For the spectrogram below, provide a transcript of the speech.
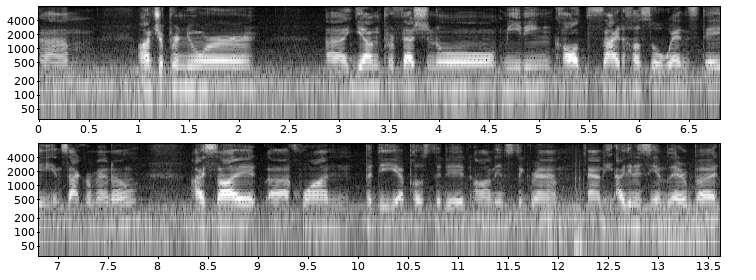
um, entrepreneur uh, young professional meeting called Side Hustle Wednesday in Sacramento. I saw it. Uh, Juan Padilla posted it on Instagram, and he, I didn't see him there, but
